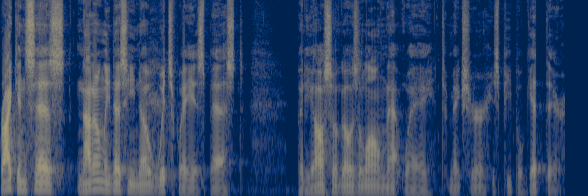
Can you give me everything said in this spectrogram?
Ryken says not only does he know which way is best, but he also goes along that way to make sure his people get there.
